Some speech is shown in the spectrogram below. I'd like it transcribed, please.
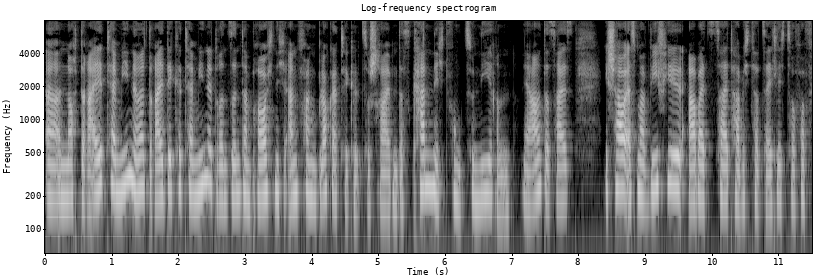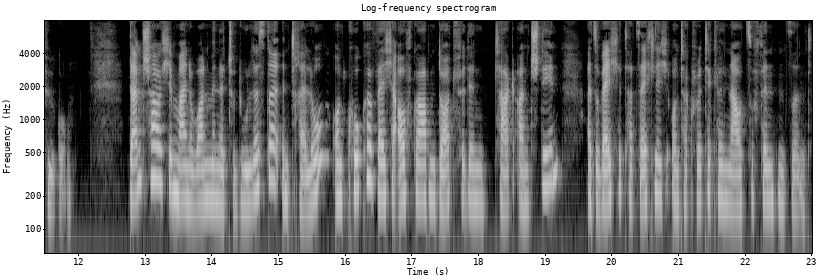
äh, noch drei Termine, drei dicke Termine drin sind, dann brauche ich nicht anfangen, Blogartikel zu schreiben. Das kann nicht funktionieren. Ja, das heißt, ich schaue erstmal, wie viel Arbeitszeit habe ich tatsächlich zur Verfügung. Dann schaue ich in meine One-Minute-To-Do-Liste in Trello und gucke, welche Aufgaben dort für den Tag anstehen, also welche tatsächlich unter Critical Now zu finden sind.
